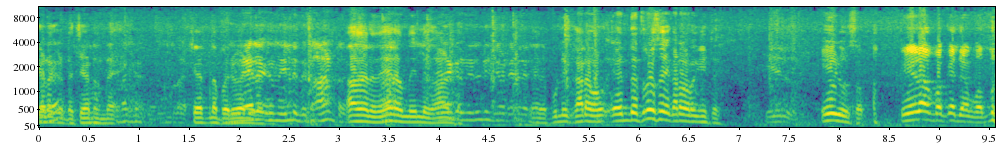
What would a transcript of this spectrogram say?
കിടക്കട്ടെ ചേട്ടന്റെ. ചേട്ടന്റെ പരിപാടി അതെ അതന്നെ നേരെ ഒന്നില്ല ഇല്ല കാണട്ടെ പുള്ളി കട എന്ത് എത്ര ദിവസമായി കട ഉറങ്ങിയിട്ട്? ഏഴ് ദിവസം. ഏഴാം പക്കം ഞാൻ വന്നു.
